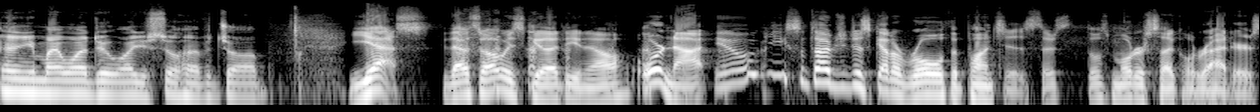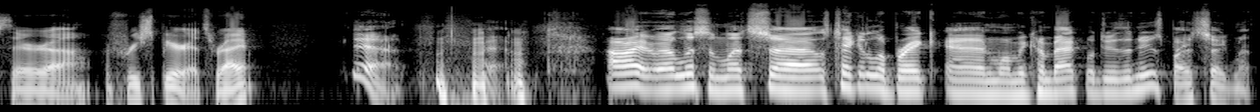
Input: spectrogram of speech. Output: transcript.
And you might want to do it while you still have a job. Yes, that's always good, you know, or not. You know, sometimes you just got to roll with the punches. There's those motorcycle riders; they're uh, free spirits, right? Yeah. yeah. All right. Well, listen. Let's uh, let's take a little break, and when we come back, we'll do the news bite segment.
